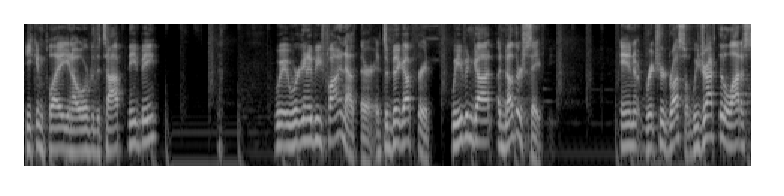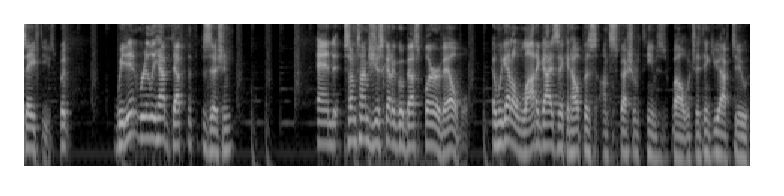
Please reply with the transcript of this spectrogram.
He can play, you know, over the top need be. we, we're going to be fine out there. It's a big upgrade. We even got another safety in Richard Russell. We drafted a lot of safeties, but we didn't really have depth at the position. And sometimes you just got to go best player available. And we got a lot of guys that can help us on special teams as well, which I think you have to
